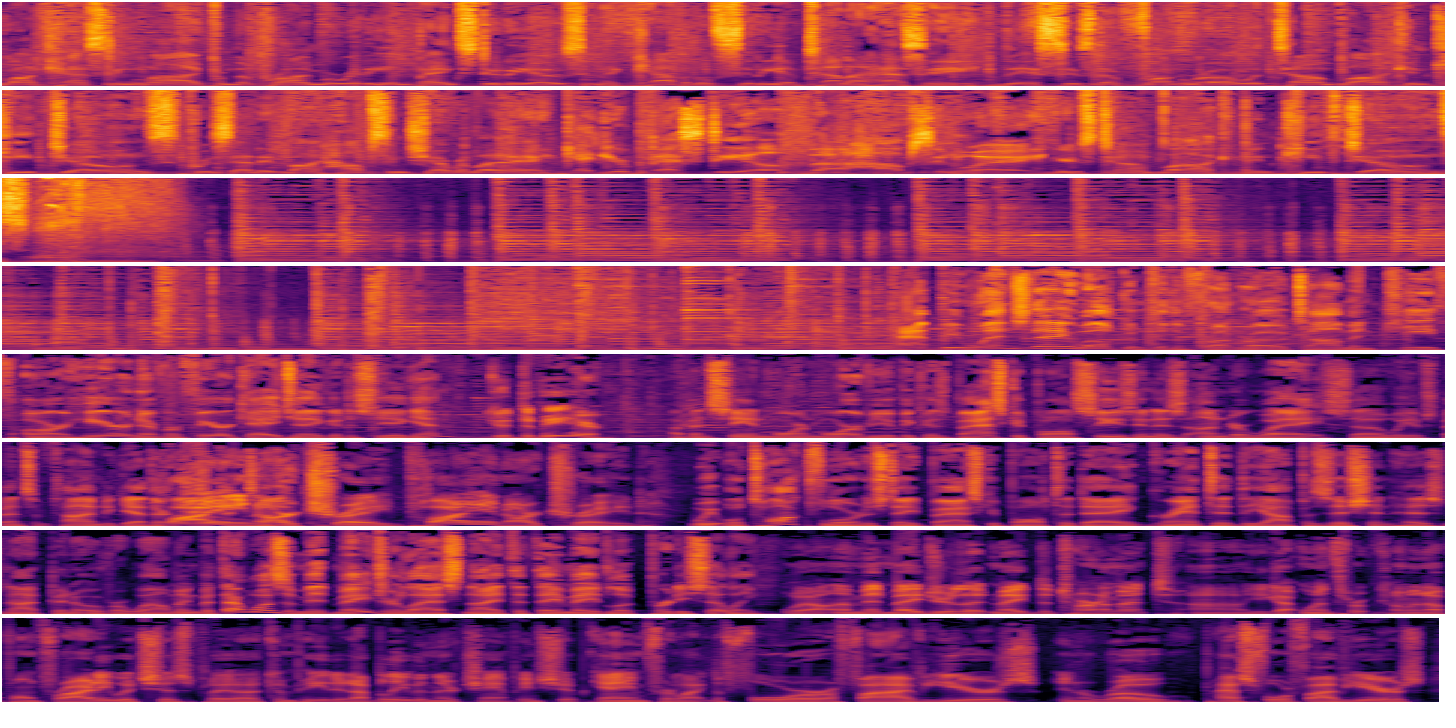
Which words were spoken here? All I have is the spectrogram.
Broadcasting live from the Prime Meridian Bank Studios in the capital city of Tallahassee. This is the front row with Tom Block and Keith Jones, presented by Hobson Chevrolet. Get your best deal the Hobson way. Here's Tom Block and Keith Jones. Happy Wednesday. Welcome to the front row. Tom and Keith are here. Never fear. KJ, good to see you again. Good to be here. I've been seeing more and more of you because basketball season is underway. So we have spent some time together. Plying our trade. Plying our trade. We will talk Florida State basketball today. Granted, the opposition has not been overwhelming, but that was a mid major last night that they made look pretty silly. Well, a mid major that made the tournament. Uh, you got Winthrop coming up on Friday, which has uh, competed, I believe, in their championship game for like the four or five years in a row, past four or five years.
